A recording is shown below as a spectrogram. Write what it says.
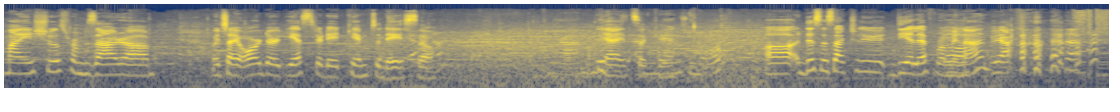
my shoes from Zara, which I ordered yesterday. It came today, so Yeah. yeah, it's okay. Uh, this is actually DLF Promenade. Yeah.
